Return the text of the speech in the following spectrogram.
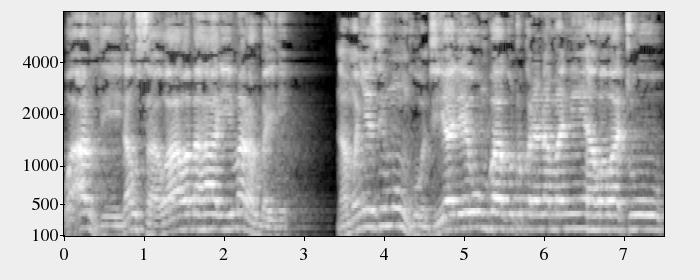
wa ardhi na usawa wa bahari mara 40. Na Mwenyezi Mungu ndiye aliyeumba kutokana na mani hawa watu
